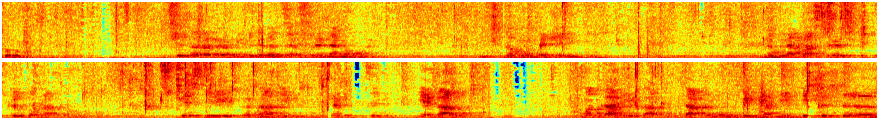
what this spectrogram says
Vă rog. Cezara Veronică de la Zeacă, vremea nouă. Domnul președinte, dumneavoastră știți că Bolatul este în adic cel puțin egal, măcar egal, dacă nu un pic mai mic decât uh,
